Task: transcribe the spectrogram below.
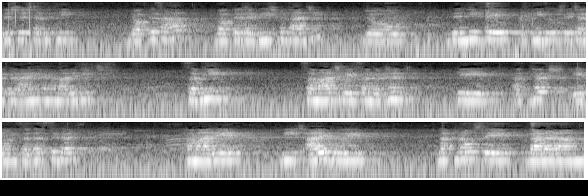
विशिष्ट अतिथि डॉक्टर साहब, डॉक्टर जगदीश प्रसाद जी, जो दिल्ली से इतनी दूर से चलकर आए हैं हमारे बीच, सभी समाज के संगठन के अध्यक्ष एवं सदस्यगण, हमारे बीच आए हुए लखनऊ से लाला राम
